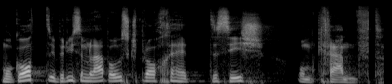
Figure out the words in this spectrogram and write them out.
wo Gott über unser Leben ausgesprochen hat, das ist umkämpft.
